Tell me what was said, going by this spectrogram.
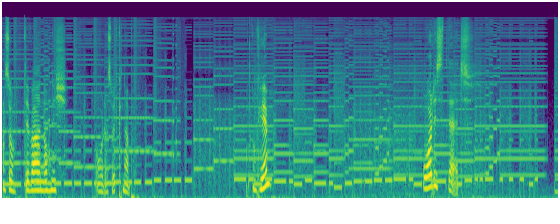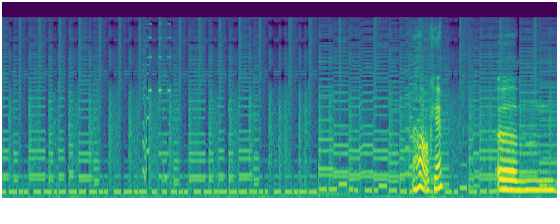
Achso, der war noch nicht... Oh, das wird knapp. Okay. What is that? Aha, okay. Ähm,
